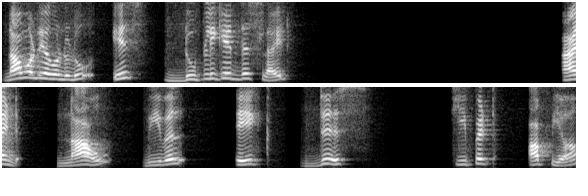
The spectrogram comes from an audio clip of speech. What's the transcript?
Now what we are going to do is duplicate this slide. And now we will take this keep it up here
